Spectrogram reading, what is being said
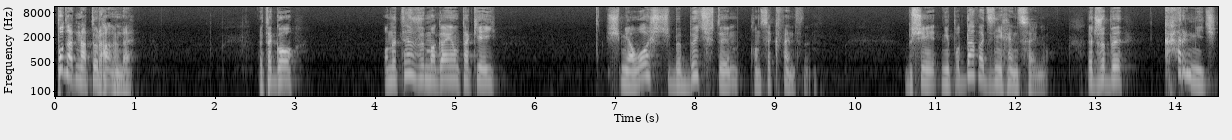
ponadnaturalne. Dlatego one też wymagają takiej śmiałości, by być w tym konsekwentnym. By się nie poddawać zniechęceniu, lecz żeby karmić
